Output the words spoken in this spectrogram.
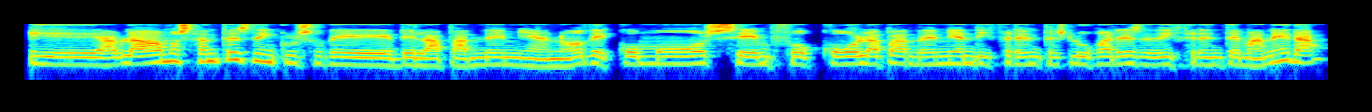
Eh, hablábamos antes de incluso de, de, la pandemia, ¿no? De cómo se enfocó la pandemia en diferentes lugares de diferente manera,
